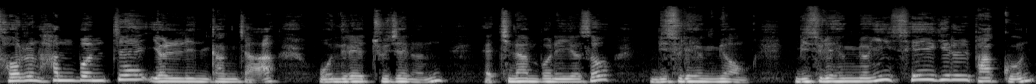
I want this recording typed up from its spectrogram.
31번째 열린 강좌 오늘의 주제는 지난번에 이어서 미술의 혁명, 미술의 혁명이 세계를 바꾼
